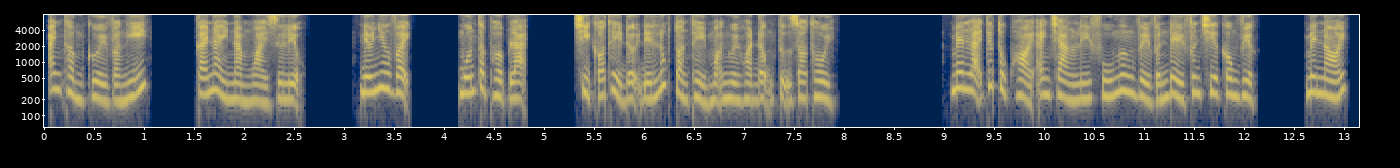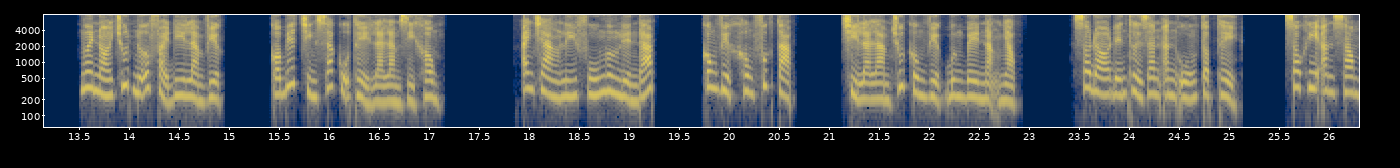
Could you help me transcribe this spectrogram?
Anh thầm cười và nghĩ, cái này nằm ngoài dữ liệu. Nếu như vậy, muốn tập hợp lại, chỉ có thể đợi đến lúc toàn thể mọi người hoạt động tự do thôi. Men lại tiếp tục hỏi anh chàng Lý Phú Ngưng về vấn đề phân chia công việc. Men nói, ngươi nói chút nữa phải đi làm việc, có biết chính xác cụ thể là làm gì không? Anh chàng Lý Phú Ngưng liền đáp, công việc không phức tạp, chỉ là làm chút công việc bưng bê nặng nhọc. Sau đó đến thời gian ăn uống tập thể. Sau khi ăn xong,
